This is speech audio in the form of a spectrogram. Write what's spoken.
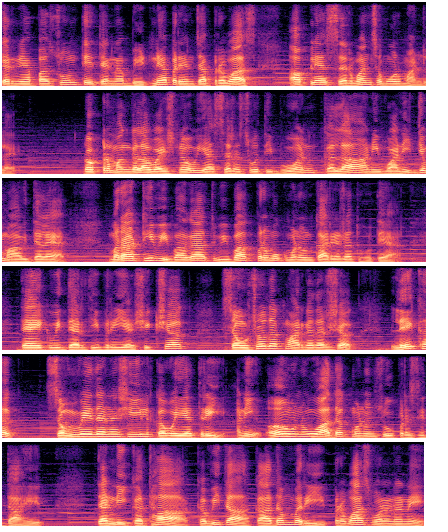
करण्यापासून ते त्यांना भेटण्यापर्यंतचा प्रवास आपल्या सर्वांसमोर मांडलाय. डॉक्टर मंगला वैष्णव या सरस्वती भुवन कला आणि वाणिज्य महाविद्यालयात मराठी विभागात विभाग प्रमुख म्हणून कार्यरत होत्या. त्या एक विद्यार्थीप्रिय शिक्षक संशोधक मार्गदर्शक लेखक संवेदनशील कवयित्री आणि अनुवादक म्हणून सुप्रसिद्ध आहेत. त्यांनी कथा कविता कादंबरी प्रवास वर्णने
